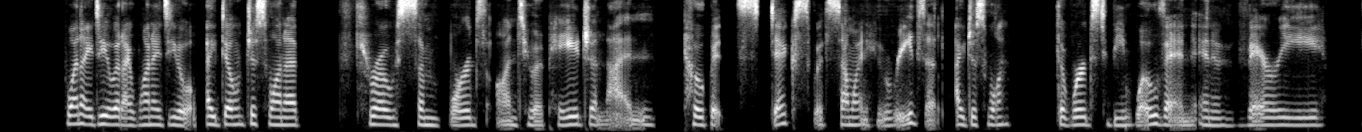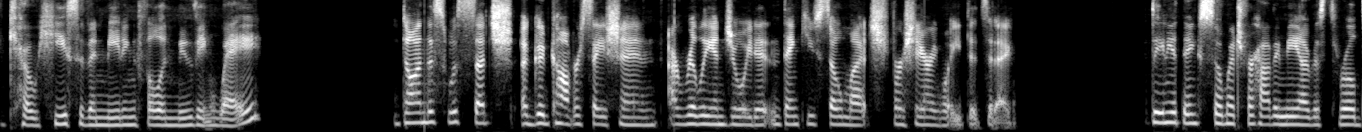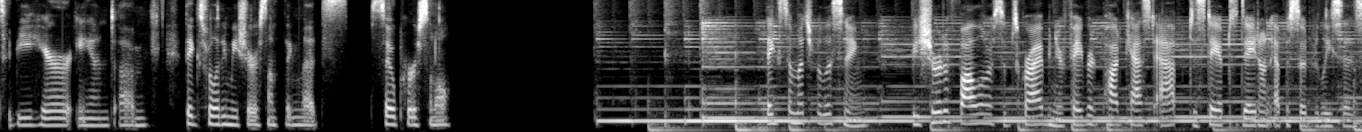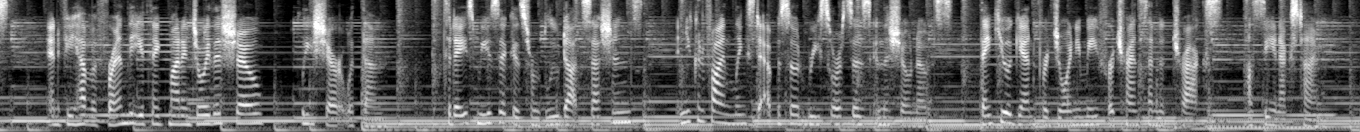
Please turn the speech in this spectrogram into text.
when I do what I want to do, I don't just want to throw some words onto a page and then hope it sticks with someone who reads it. I just want the words to be woven in a very cohesive and meaningful and moving way. Dawn, this was such a good conversation. I really enjoyed it. And thank you so much for sharing what you did today. Dania, thanks so much for having me. I was thrilled to be here. And um, thanks for letting me share something that's so personal. Thanks so much for listening. Be sure to follow or subscribe in your favorite podcast app to stay up to date on episode releases. And if you have a friend that you think might enjoy this show, please share it with them. Today's music is from Blue Dot Sessions, and you can find links to episode resources in the show notes. Thank you again for joining me for Transcendent Tracks. I'll see you next time.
